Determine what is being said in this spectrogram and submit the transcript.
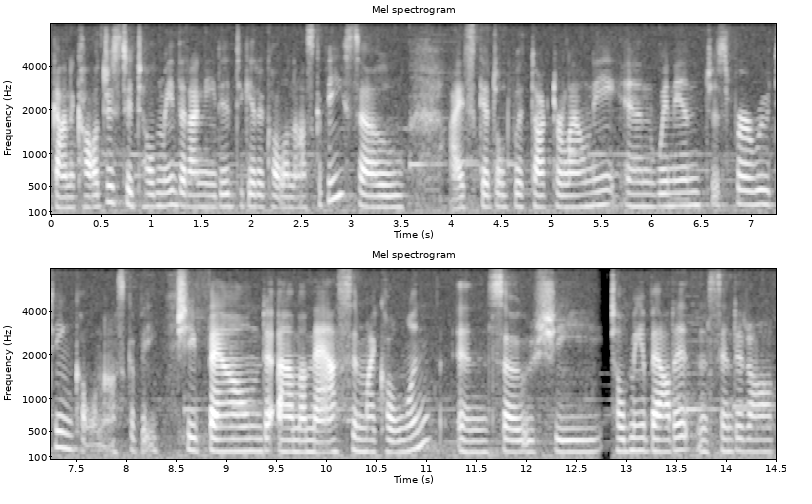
gynecologist had told me that I needed to get a colonoscopy, so I scheduled with Dr. Lowney and went in just for a routine colonoscopy. She found um, a mass in my colon, and so she told me about it and sent it off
